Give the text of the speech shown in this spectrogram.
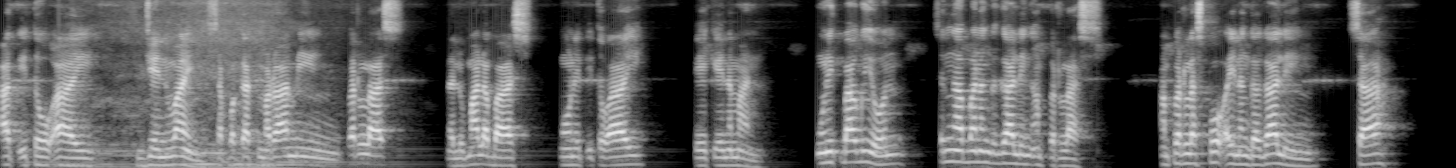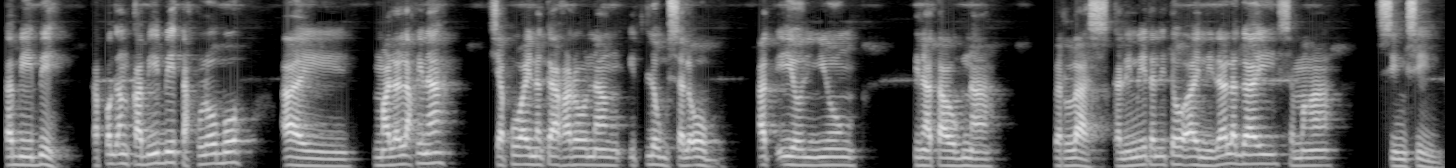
at ito ay genuine sapagkat maraming perlas na lumalabas ngunit ito ay peke naman. Ngunit bago yon, saan nga ba nanggagaling ang perlas? Ang perlas po ay nanggagaling sa kabibi. Kapag ang kabibi, taklobo, ay malalaki na, siya po ay nagkakaroon ng itlog sa loob. At iyon yung tinatawag na perlas. Kalimitan ito ay nilalagay sa mga singsing.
